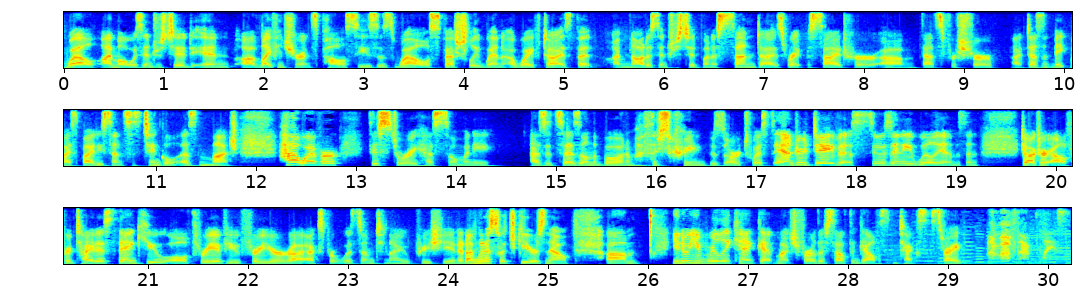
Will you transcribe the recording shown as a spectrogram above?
Well, I'm always interested in uh, life insurance policies as well, especially when a wife dies, but I'm not as interested when a son dies right beside her. Um, that's for sure. It doesn't make my spidey senses tingle as much. However, this story has so many as it says on the bottom of the screen, bizarre twists. Andrew Davis, Susan E. Williams, and Dr. Alfred Titus, thank you, all three of you, for your uh, expert wisdom tonight. I appreciate it. I'm going to switch gears now. Um, you know, you really can't get much further south than Galveston, Texas, right? I love that place.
